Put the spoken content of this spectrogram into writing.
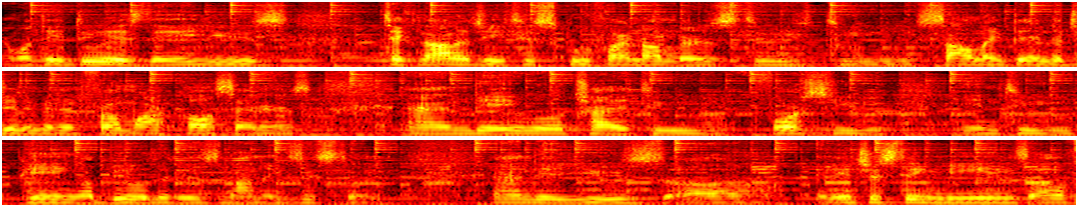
What they do is they use technology to spoof our numbers to, to sound like they're legitimate and from our call centers and they will try to force you into paying a bill that is non-existent. And they use uh, an interesting means of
